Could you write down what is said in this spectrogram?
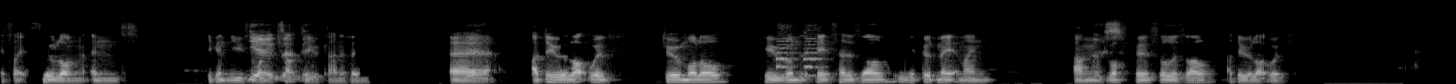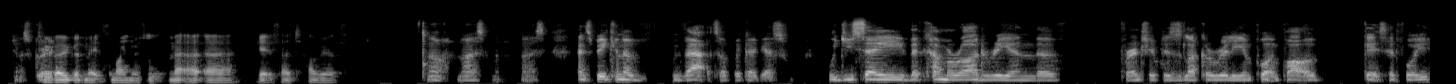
it's like so long and you can use Yeah, chat exactly. to kind of thing. Uh, Yeah. I do a lot with Joe Mullo, who runs at Gateshead as well. He's a good mate of mine, and Nice. Ross Purcell as well. I do a lot with That's two great. very good mates of mine, which met at uh, Gateshead Harriers. Oh, nice, man. Nice. And speaking of that topic, I guess, would you say the camaraderie and the friendship is like a really important part of Gateshead for you?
